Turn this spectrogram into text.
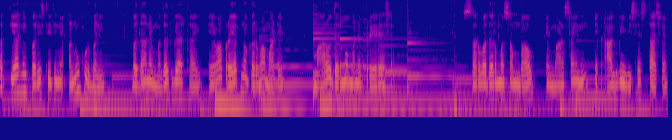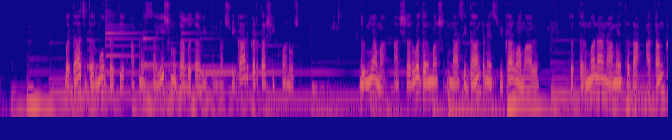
અત્યારની પરિસ્થિતિને અનુકૂળ બની, બધાને મદદગાર થાય એવા પ્રયત્નો કરવા માટે મારો ધર્મ મને પ્રેરે છે. સર્વધર્મ સંભાવ એ માણસાઈની એક આગવી વિશેષતા છે. બધા જ ધર્મો પ્રત્યે આપણે સહિષ્ણુતા બતાવી તેમનો સ્વીકાર કરતા શીખવાનું છે. દુનિયામાં આ સર્વધર્મના સિદ્ધાંતને સ્વીકારવામાં આવે તો ધર્મના નામે થતા આતંક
